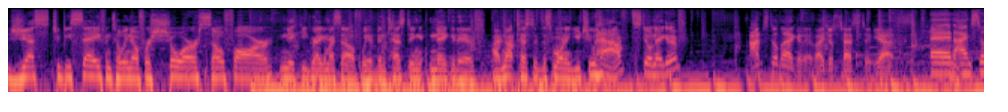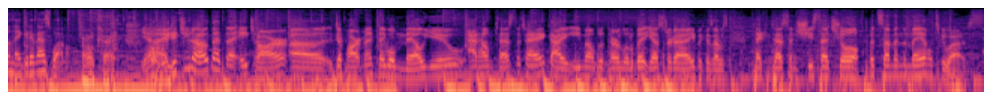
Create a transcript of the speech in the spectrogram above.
just to be safe until we know for sure. So far, Nikki, Greg, and myself, we have been testing negative. I've not tested this morning. You two have. Still negative? I'm still negative. I just tested, yes. And I'm still negative as well. Okay. Yeah, we- and did you know that the HR uh, department they will mail you at-home test to take? I emailed with her a little bit yesterday because I was taking tests, and she said she'll put some in the mail to us.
